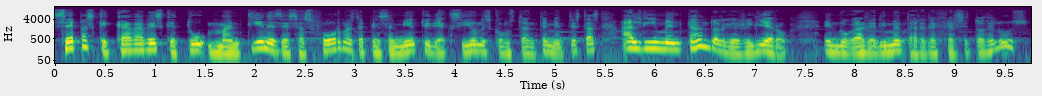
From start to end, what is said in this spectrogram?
sepas que cada vez que tú mantienes esas formas de pensamiento y de acciones constantemente, estás alimentando al guerrillero en lugar de alimentar el ejército de luz.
